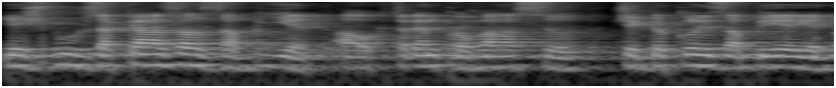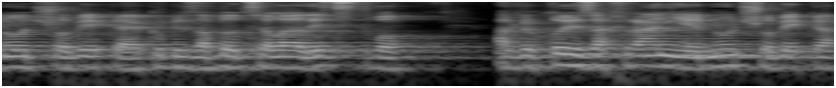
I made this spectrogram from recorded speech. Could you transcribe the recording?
jež Bůh zakázal zabíjet a o kterém prohlásil, že kdokoliv zabije jednoho člověka, jako by zabil celé lidstvo, a kdokoliv zachrání jednoho člověka,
